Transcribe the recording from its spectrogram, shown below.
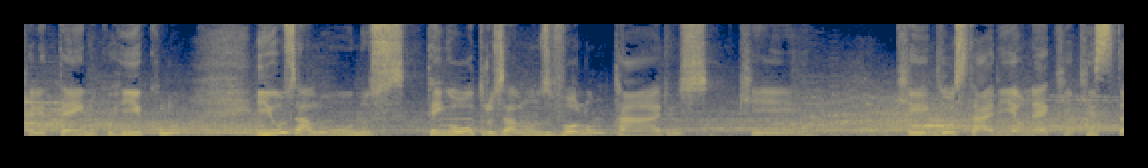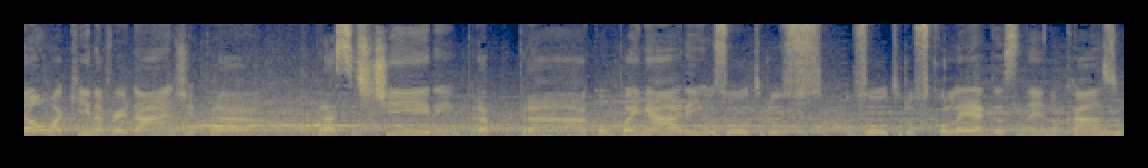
que ele tem no currículo. E os alunos, tem outros alunos voluntários que, que gostariam, né, que, que estão aqui, na verdade, para assistirem, para acompanharem os outros, os outros colegas, né, no caso,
